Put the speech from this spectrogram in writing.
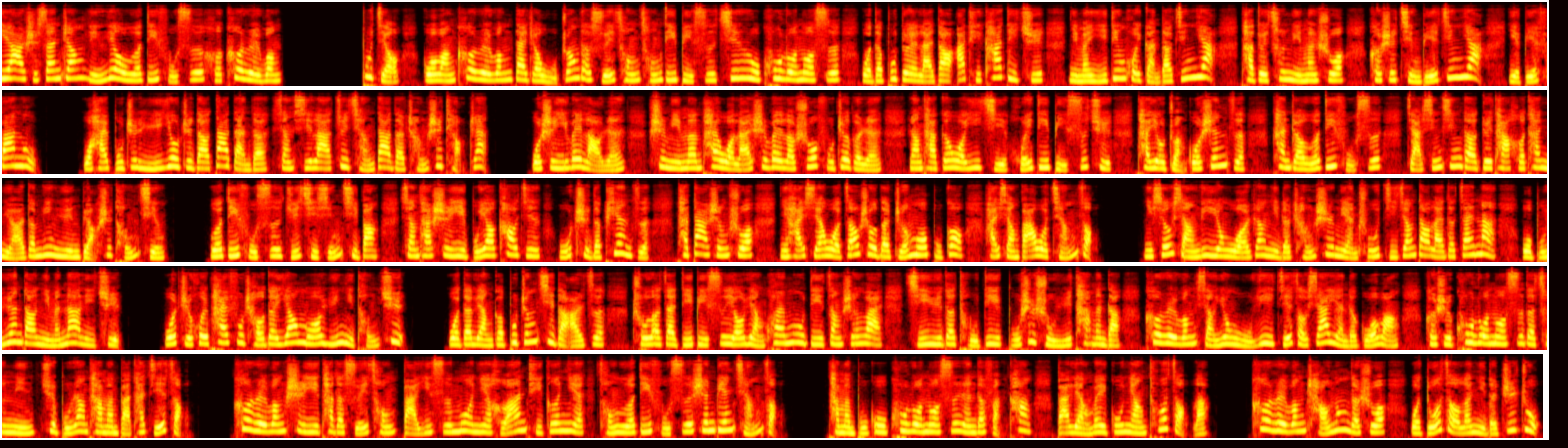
第二十三章零六俄狄浦斯和克瑞翁。不久，国王克瑞翁带着武装的随从从底比斯侵入库洛诺斯。我的部队来到阿提卡地区，你们一定会感到惊讶。他对村民们说：“可是，请别惊讶，也别发怒。我还不至于幼稚到大胆的向希腊最强大的城市挑战。”我是一位老人，市民们派我来是为了说服这个人，让他跟我一起回底比斯去。他又转过身子，看着俄狄浦斯，假惺惺地对他和他女儿的命运表示同情。俄狄浦斯举起行乞棒，向他示意不要靠近，无耻的骗子！他大声说：“你还嫌我遭受的折磨不够，还想把我抢走？”你休想利用我，让你的城市免除即将到来的灾难！我不愿到你们那里去，我只会派复仇的妖魔与你同去。我的两个不争气的儿子，除了在底比斯有两块墓地葬身外，其余的土地不是属于他们的。克瑞翁想用武力劫走瞎眼的国王，可是库洛诺斯的村民却不让他们把他劫走。克瑞翁示意他的随从把伊斯莫涅和安提戈涅从俄狄浦斯身边抢走。他们不顾库洛诺斯人的反抗，把两位姑娘拖走了。克瑞翁嘲弄地说：“我夺走了你的支柱，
